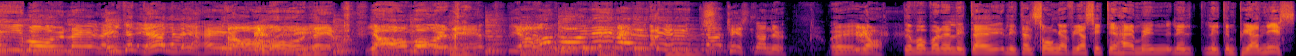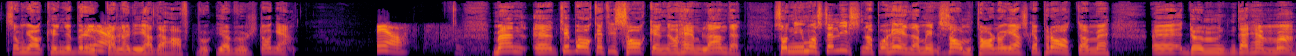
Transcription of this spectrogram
Hej må leva. ikke den det. er. ja må leve, Ja må leve, Ja, må leve ut i hundre. Tystna nu. Eh, ja, det var bare en liten, liten sang för jag sitter her med en li- liten pianist som jeg kunne bruke når de hadde hade haft bursdagen. Ja. Men eh, tilbake til saken og hemlandet. Så ni må høre på hele min samtale når jeg skal prate med eh, dem der hjemme.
